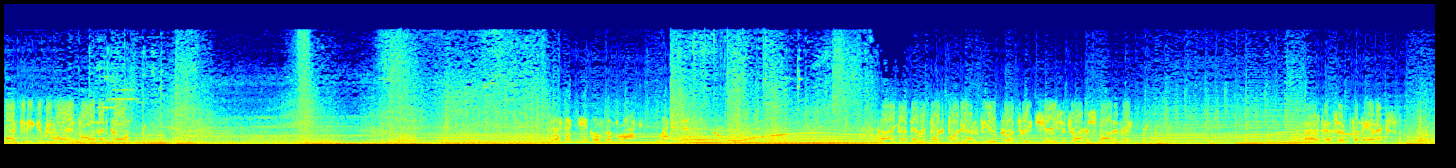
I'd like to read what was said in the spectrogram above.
Uh, can you give me more info on that call? Suspect vehicle's a black Lexus. I got that reported party on view. Code 3 chase. The driver spotted me. Uh, 10-7 from the annex.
